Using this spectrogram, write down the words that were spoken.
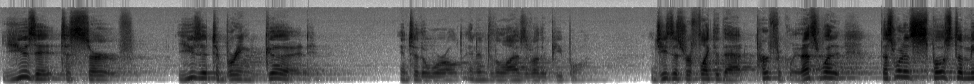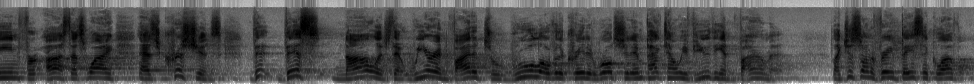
use it to serve, use it to bring good into the world and into the lives of other people. Jesus reflected that perfectly. That's what, that's what it's supposed to mean for us. That's why, as Christians, th- this knowledge that we are invited to rule over the created world should impact how we view the environment, like just on a very basic level.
